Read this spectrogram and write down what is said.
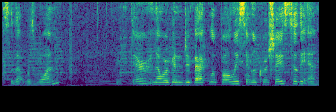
So that was one right there, and now we're going to do back loop only, single crochets till the end.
